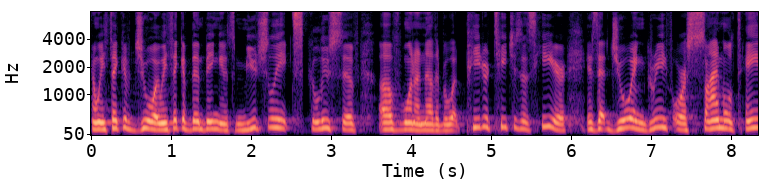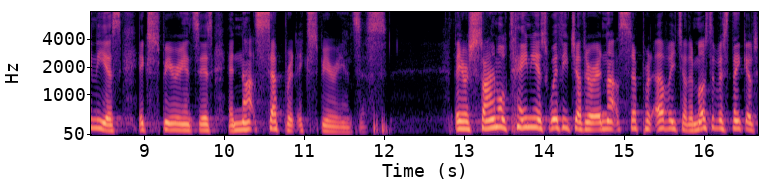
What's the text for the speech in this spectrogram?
and we think of joy, we think of them being mutually exclusive of one another. But what Peter teaches us here is that joy and grief are simultaneous experiences and not separate experiences. They are simultaneous with each other and not separate of each other. Most of us think of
